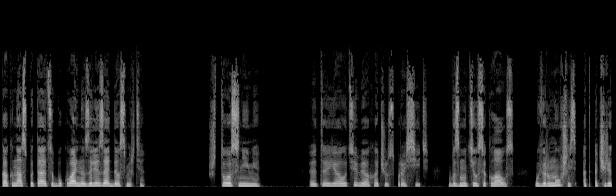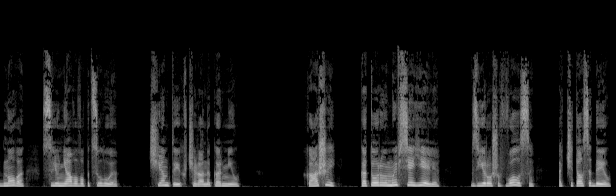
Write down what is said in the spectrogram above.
как нас пытаются буквально залезать до смерти. «Что с ними?» «Это я у тебя хочу спросить», — возмутился Клаус, увернувшись от очередного слюнявого поцелуя. «Чем ты их вчера накормил?» «Кашей, которую мы все ели», — взъерошив волосы, отчитался Дейл.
